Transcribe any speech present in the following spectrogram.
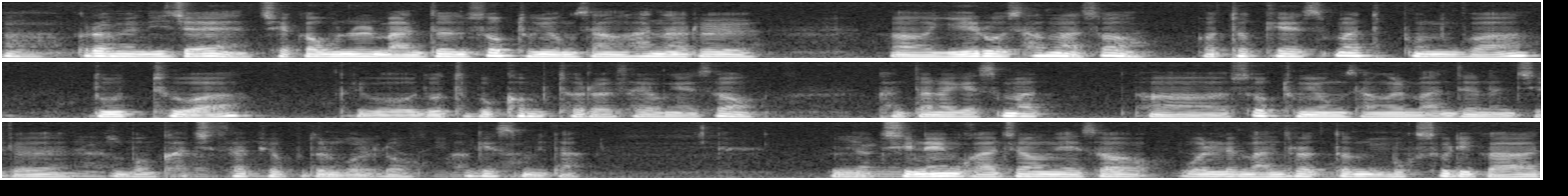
어, 그러면 이제 제가 오늘 만든 수업 동영상 하나를 어, 예로 삼아서 어떻게 스마트폰과 노트와 그리고 노트북 컴퓨터를 사용해서 간단하게 스마트 어, 수업 동영상을 만드는지를 한번 같이 살펴보는 걸로 하겠습니다. 그 진행 과정에서 원래 만들었던 목소리가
